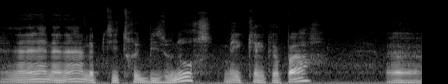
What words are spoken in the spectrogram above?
Hein. le petit truc bisounours, mais quelque part, euh,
